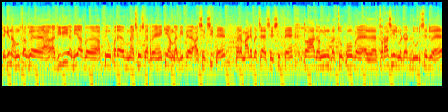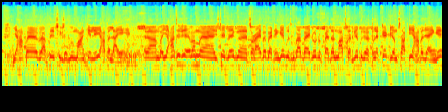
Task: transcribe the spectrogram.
लेकिन हम तो अभी भी, अभी अब अपने ऊपर महसूस कर रहे हैं कि हम अभी अशिक्षित हैं और हमारे बच्चे अशिक्षित हैं तो आज हम इन बच्चों को चौरासी किलोमीटर दूर से जो है, यहाँ पर अपने शिक्षकों मांग के लिए यहाँ पर लाए हैं। यहाँ से जो है, हम स्टेट बैंक चौराहे पर बैठेंगे, उसके बाद बाई रोड, पैदल मार्च करके कलेक्टेड डी साहब के यहाँ पर जाएँगे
